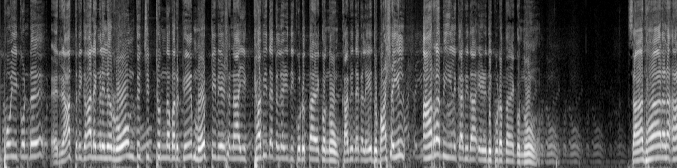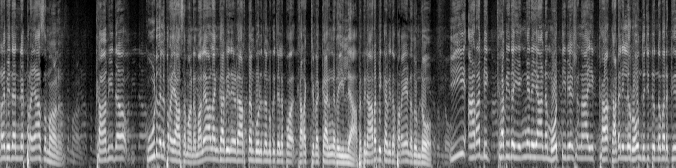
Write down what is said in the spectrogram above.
പോയിക്കൊണ്ട് രാത്രികാലങ്ങളിൽ റോം ചുറ്റുന്നവർക്ക് മോട്ടിവേഷനായി കവിതകൾ എഴുതി കൊടുത്തയക്കുന്നു. കവിതകൾ ഏതു ഭാഷയിൽ? അറബിയിൽ കവിത എഴുതി കൊടുത്തയക്കുന്നു. സാധാരണ അറബി തന്നെ പ്രയാസമാണ്. കവിത കൂടുതൽ പ്രയാസമാണ്. മലയാളം കവിതയുടെ അർത്ഥം പോലും നമുക്ക് ചിലപ്പോൾ കറക്റ്റ് വെക്കാൻ അറിയില്ല. അപ്പൊ പിന്നെ അറബി കവിത പറയേണ്ടതുണ്ടോ? ഈ അറബി കവിത എങ്ങനെയാണ് മോട്ടിവേഷനായി കടലിൽ റോന്തു ചുറ്റുന്നവർക്ക്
